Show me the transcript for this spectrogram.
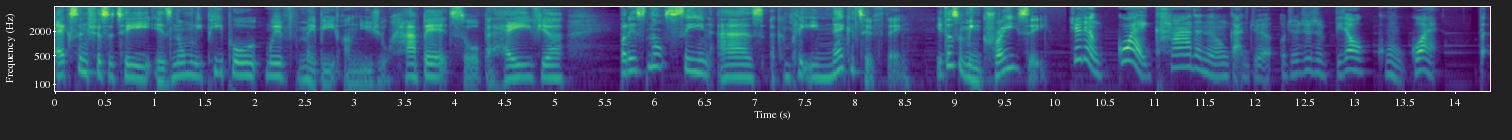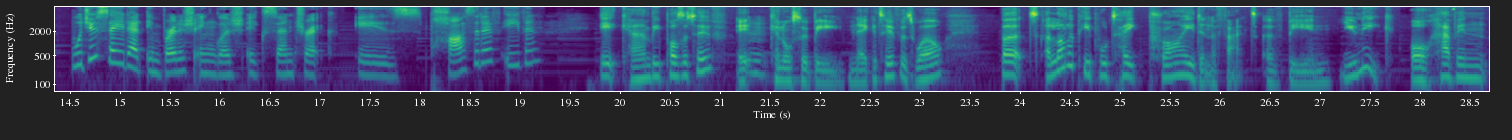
Eccentricity is normally people with maybe unusual habits or behavior, but it's not seen as a completely negative thing. It doesn't mean crazy. 就有点怪咖的那种感觉，我觉得就是比较古怪。 Would you say that in British English, eccentric is positive even? It can be positive, it mm. can also be negative as well, but a lot of people take pride in the fact of being unique or having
